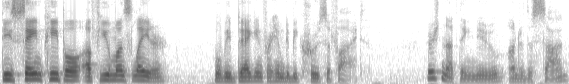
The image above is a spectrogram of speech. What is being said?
These same people, a few months later, will be begging for him to be crucified. There's nothing new under the sun.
